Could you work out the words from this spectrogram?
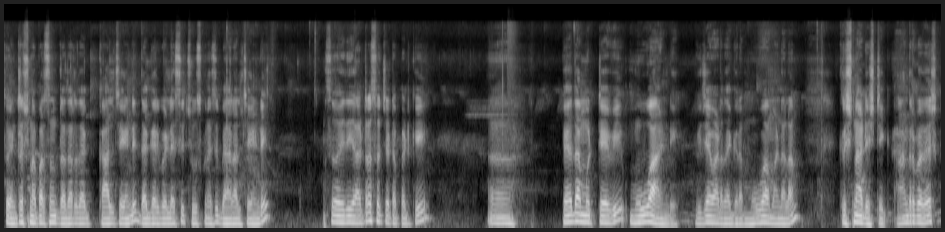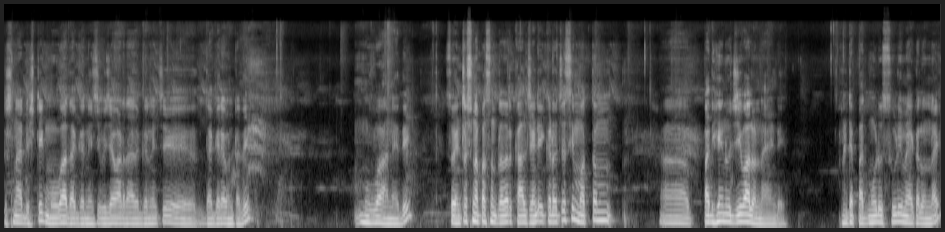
సో ఇంట్రెస్ట్ ఉన్న పర్సన్ బ్రదర్ దగ్గర కాల్ చేయండి దగ్గరికి వెళ్ళేసి చూసుకునేసి బేరాలు చేయండి. సో ఇది అడ్రస్ వచ్చేటప్పటికి పేద ముట్టేవి మువ్వా అండి. విజయవాడ దగ్గర మువ్వా మండలం కృష్ణా డిస్టిక్. ఆంధ్రప్రదేశ్ కృష్ణా డిస్టిక్ మువ్వా దగ్గర నుంచి విజయవాడ దగ్గర నుంచి దగ్గరే ఉంటుంది. మువ్వా అనేది. సో ఇంట్రెస్ట్ ఉన్న పర్సన్ బ్రదర్ కాల్ చేయండి. ఇక్కడ వచ్చేసి మొత్తం పదిహేను జీవాలు ఉన్నాయండి అంటే పదమూడు సూడి మేకలు ఉన్నాయి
